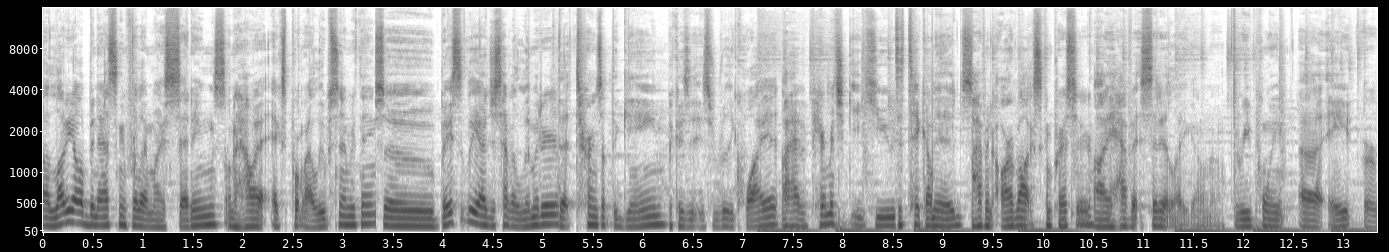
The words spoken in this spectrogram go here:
A lot of y'all have been asking for like my settings on how I export my loops and everything. So basically I just have a limiter that turns up the gain because it's really quiet. I have a parametric EQ to take out mids. I have an RVox compressor. I have it set at like, I don't know, 3.8 or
